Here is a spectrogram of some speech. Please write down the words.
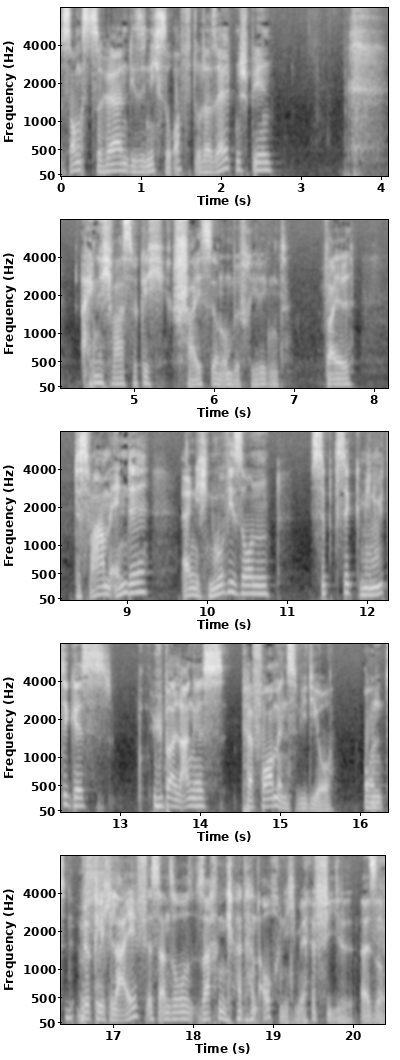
Songs zu hören, die sie nicht so oft oder selten spielen. Eigentlich war es wirklich scheiße und unbefriedigend, weil das war am Ende eigentlich nur wie so ein 70-minütiges, überlanges Performance-Video. Und wirklich live ist an so Sachen ja dann auch nicht mehr viel. Also,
